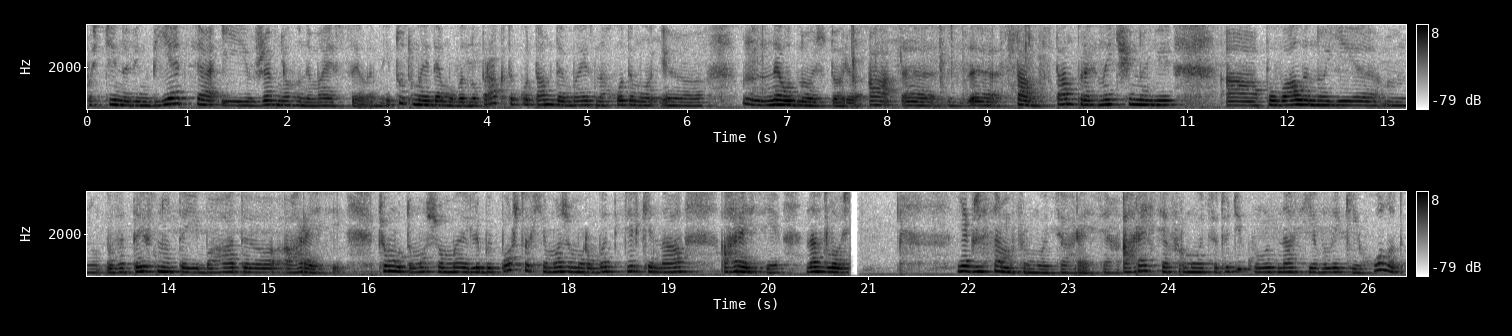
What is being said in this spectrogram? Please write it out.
Постійно він б'ється і вже в нього немає сили. І тут ми йдемо в одну практику, там, де ми знаходимо е, не одну історію, а е, е, стан, стан пригниченої, поваленої, затиснутої багатою агресії. Чому? Тому що ми любі поштовхи можемо робити тільки на агресії, на злості. Як же саме формується агресія? Агресія формується тоді, коли в нас є великий голод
